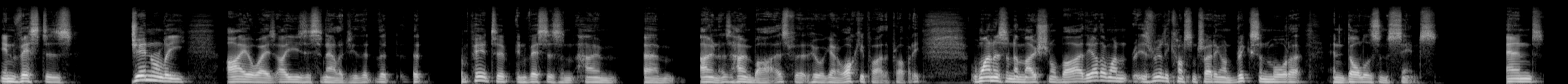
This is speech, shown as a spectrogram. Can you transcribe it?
investors generally, I always I use this analogy that that, that compared to investors and home um, owners, home buyers for, who are going to occupy the property, one is an emotional buyer. The other one is really concentrating on bricks and mortar and dollars and cents. And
